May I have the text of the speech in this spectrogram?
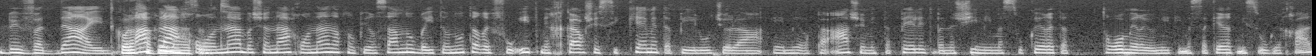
בוודאי. את כל החבילה הזאת. רק לאחרונה, בשנה האחרונה, אנחנו פרסמנו בעיתונות הרפואית מחקר שסיכם את הפעילות של המרפאה שמטפלת בנשים עם הסוכרת הטרום-הריונית, עם הסכרת מסוג אחד,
